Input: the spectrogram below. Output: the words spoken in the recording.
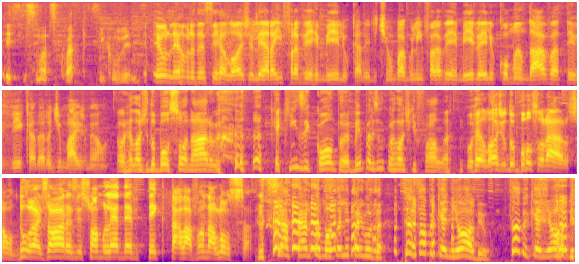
Fiz isso umas quatro, cinco vezes. Eu lembro desse relógio, ele era infravermelho, cara. Ele tinha um bagulho infravermelho, aí ele comandava a TV, cara. Era demais mesmo. É o relógio do Bolsonaro. que é 15 conto, é bem parecido com o relógio que fala. O relógio do Bolsonaro. São duas horas e sua mulher deve ter que estar lavando a louça. Você aperta o botão, ele pergunta: Você sabe o que é nióbio? Sabe o que é nióbio?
